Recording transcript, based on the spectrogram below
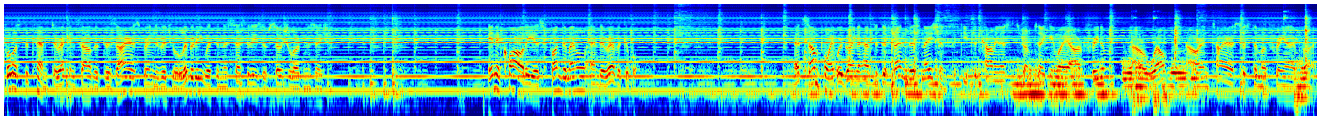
fullest attempt to reconcile the desires for individual liberty with the necessities Inequality is fundamental and irrevocable. At some point, we're going to have to defend this nation to keep the communists from taking away our freedom, our wealth, our entire system of free enterprise.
